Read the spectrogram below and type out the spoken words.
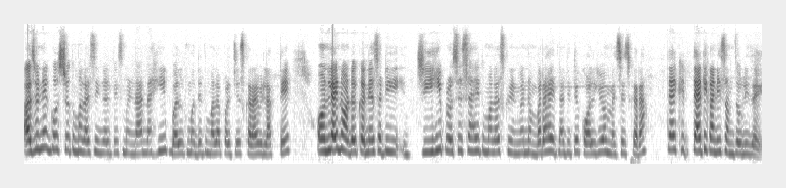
अजून एक गोष्ट तुम्हाला सिंगल पीस मिळणार नाही. बल्कमध्ये तुम्हाला परचेस करावी लागते. ऑनलाईन ऑर्डर करण्यासाठी जी ही प्रोसेस आहे तुम्हाला स्क्रीनवर नंबर आहेत ना तिथे कॉल किंवा मेसेज करा. त्या त्या ठिकाणी समजवली जाईल.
